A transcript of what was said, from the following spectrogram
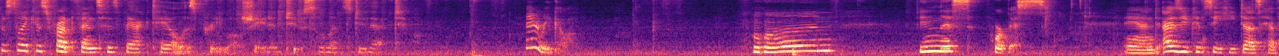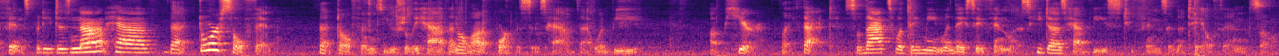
Just like his front fins, his back tail is pretty well shaded too, so let's do that too. There we go. One finless porpoise. And as you can see, he does have fins, but he does not have that dorsal fin that dolphins usually have and a lot of porpoises have. That would be up here, like that. So that's what they mean when they say finless. He does have these two fins and a tail fin, so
